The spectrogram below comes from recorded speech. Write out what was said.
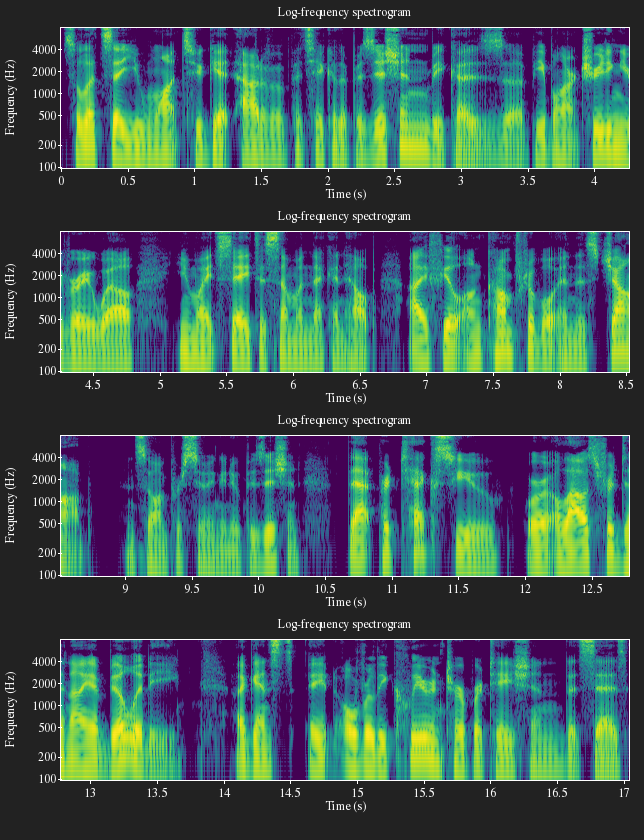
So let's say you want to get out of a particular position because uh, people aren't treating you very well. You might say to someone that can help, I feel uncomfortable in this job and so I'm pursuing a new position. That protects you or allows for deniability against an overly clear interpretation that says,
